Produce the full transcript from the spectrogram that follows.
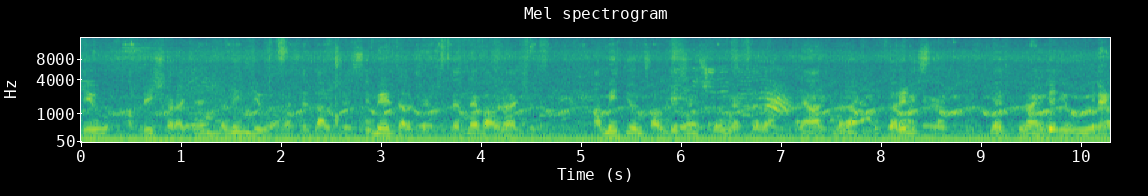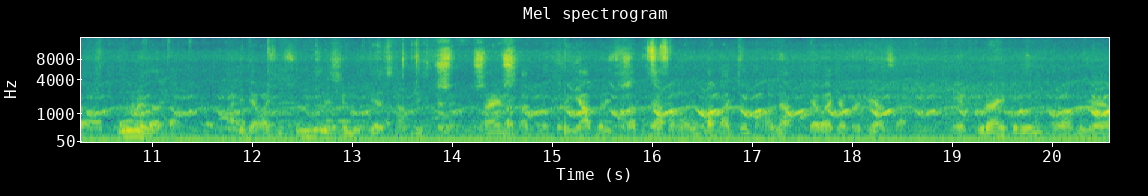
देव खापरेश्वराचे नवीन देव हांगासर जावचे सिमेंट जावचे तेन्नाय भावना आशिल्ली आमीच येवन फावंडेशन स्टोन घातलेलो. आनी आज मला खूब बरें दिसता की आज पुराय देवूळ पूर्ण जाता आणि देवाची सुंदर अशी मूर्ती एस्टाब्लीश केल्या पुराय लोकांचो परि ह्या परिसरांतल्या लोकांच्यो भावना देवाच्या प्रती आसा हे पुराय करून म्हणजे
